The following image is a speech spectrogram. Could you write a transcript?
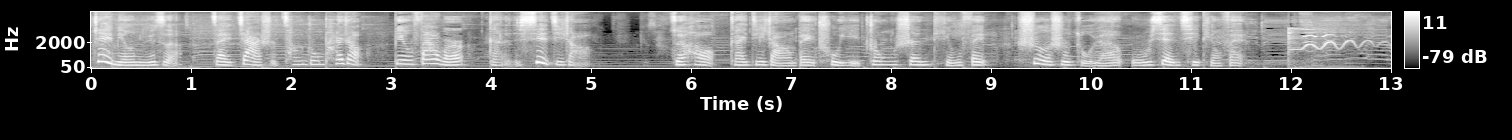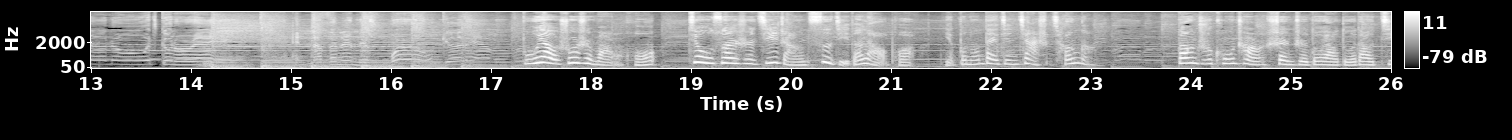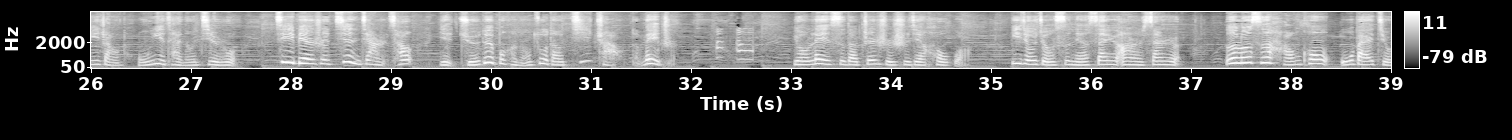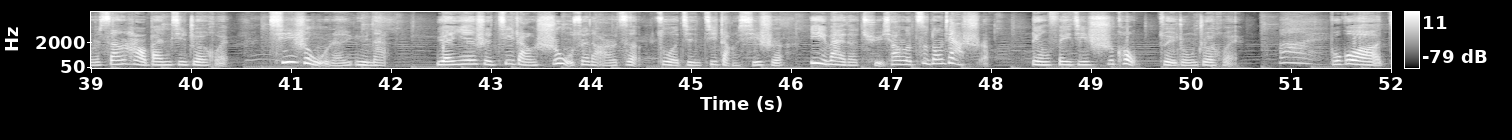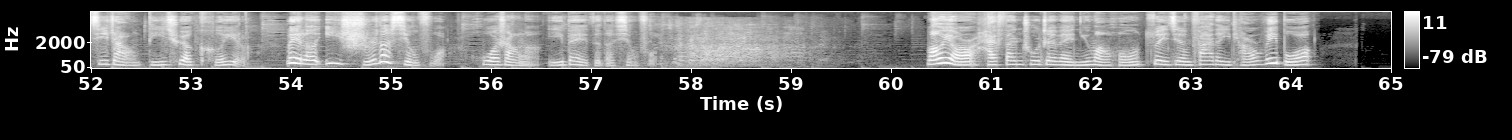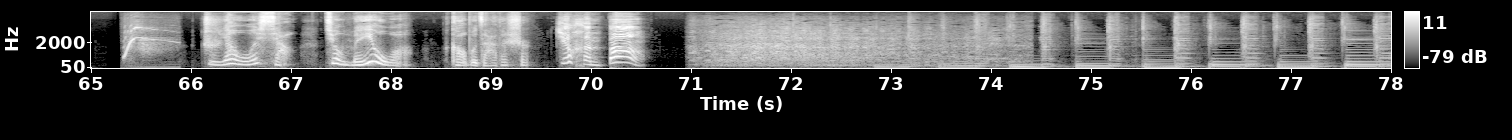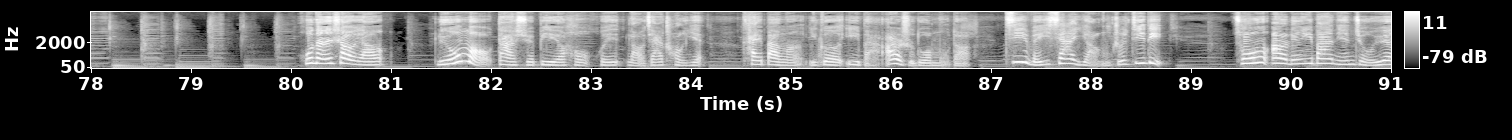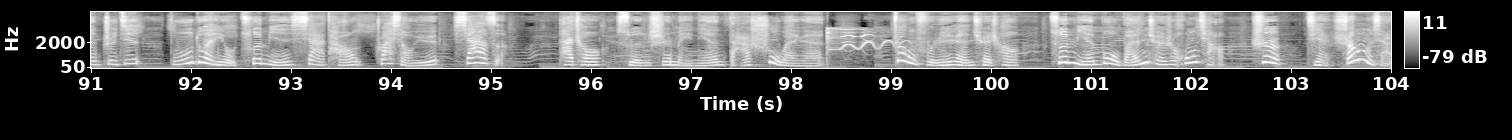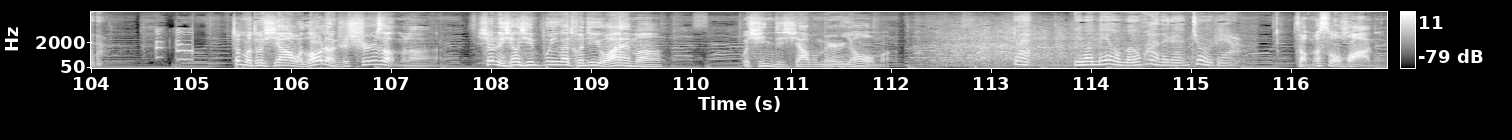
这名女子在驾驶舱中拍照。并发文感谢机长，最后该机长被处以终身停飞，涉事组员无限期停飞。不要说是网红，就算是机长自己的老婆，也不能带进驾驶舱啊！当值空乘甚至都要得到机长同意才能进入，即便是进驾驶舱，也绝对不可能坐到机长的位置。有类似的真实事件后果。一九九四年三月二十三日，俄罗斯航空五百九十三号班机坠毁，七十五人遇难，原因是机长十五岁的儿子坐进机长席时，意外的取消了自动驾驶，令飞机失控，最终坠毁。唉，不过机长的确可以了，为了一时的幸福，豁上了一辈子的幸福。网友还翻出这位女网红最近发的一条微博：“只要我想，就没有我搞不砸的事儿，就很棒。”湖南邵阳刘某大学毕业后回老家创业，开办了一个一百二十多亩的基围虾养殖基地。从二零一八年九月至今，不断有村民下塘抓小鱼、虾子。他称损失每年达数万元。政府人员却称，村民不完全是哄抢，是捡剩下的。这么多虾，我捞两只吃怎么了？乡里乡亲不应该团结友爱吗？我寻你这虾不没人要吗？对，你们没有文化的人就是这样。怎么说话呢？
